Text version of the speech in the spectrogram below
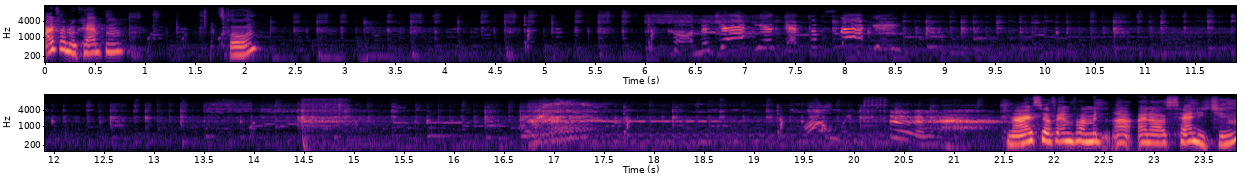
Einfach nur campen. Let's go. Nice, auf jeden Fall mit einer Sandy-Team.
